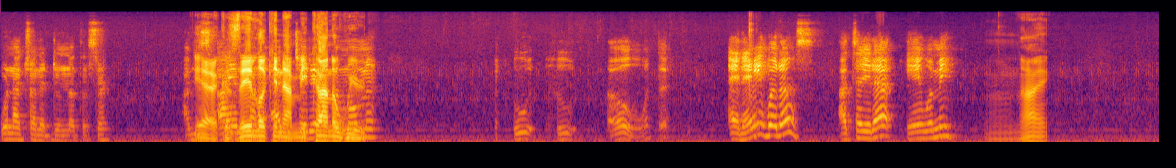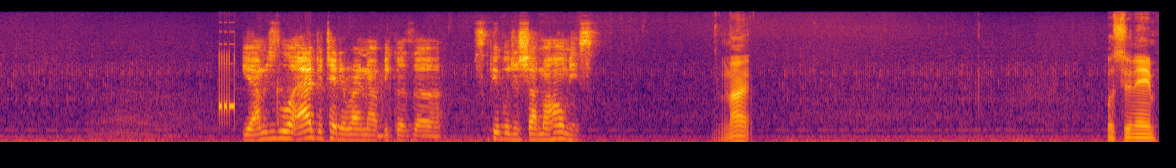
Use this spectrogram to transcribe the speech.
We're not trying to do nothing, sir. I'm Yeah, I 'cause am they kinda looking at me kinda weird. moment. Who? Who? Oh, what the? And they ain't with us. I'll tell you that. He ain't with me. Mm, all right. Yeah, I'm just a little agitated right now because uh, some people just shot my homies. All right. What's your name?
